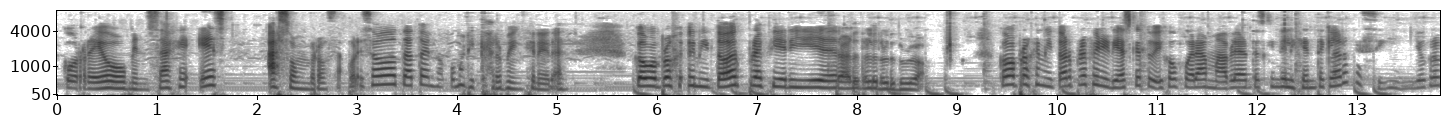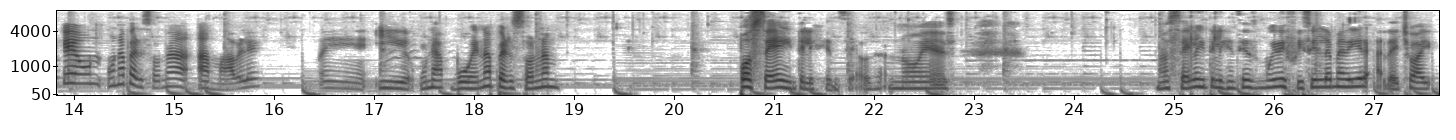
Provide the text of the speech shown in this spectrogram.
correo o mensaje es asombrosa. Por eso trato de no comunicarme en general. Como progenitor preferiría... Como progenitor preferirías que tu hijo fuera amable antes que inteligente. Claro que sí. Yo creo que una persona amable eh, y una buena persona posee inteligencia. O sea, no es... No sé, la inteligencia es muy difícil de medir. De hecho, hay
